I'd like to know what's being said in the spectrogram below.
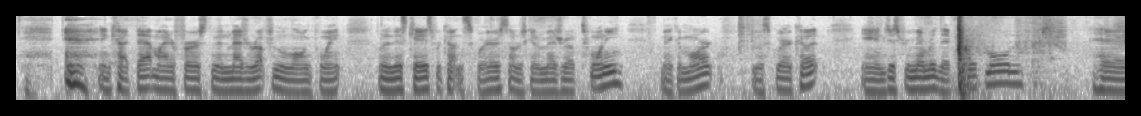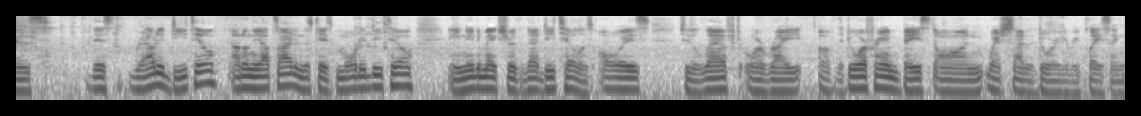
and cut that miter first and then measure up from the long point but in this case we're cutting squares so I'm just going to measure up 20 make a mark do a square cut and just remember that brick mold has this routed detail out on the outside in this case molded detail and you need to make sure that that detail is always to the left or right of the door frame based on which side of the door you're replacing.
